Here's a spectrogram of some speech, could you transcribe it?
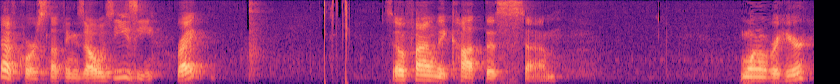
Of course, nothing's always easy, right? So finally caught this um, one over here.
